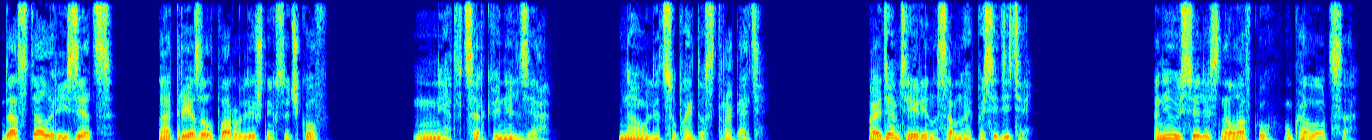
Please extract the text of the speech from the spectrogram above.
достал резец, отрезал пару лишних сучков. Нет, в церкви нельзя. На улицу пойду строгать. Пойдемте, Ирина, со мной, посидите. Они уселись на лавку у колодца.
